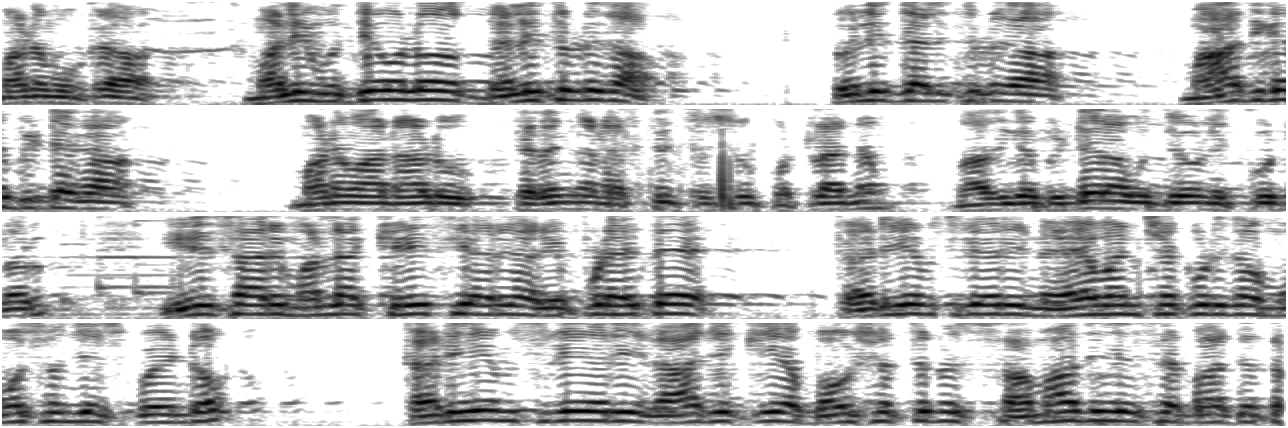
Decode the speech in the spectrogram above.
మనం ఒక మళ్ళీ ఉద్యమంలో దళితుడుగా తొలి దళితుడుగా మాదిగ బిడ్డగా మనం ఆనాడు తెలంగాణ అస్తిత్వ పొట్లాడినాం. మాదిగ బిడ్డల ఉద్యమంలో ఎక్కువ ఉన్నారు. ఈసారి మళ్ళా కేసీఆర్ గారు ఎప్పుడైతే కడియం శ్రీహరి నయవంచకుడిగా మోసం చేసిపోయిండో కడియం శ్రీహరి రాజకీయ భవిష్యత్తును సమాధి చేసే బాధ్యత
